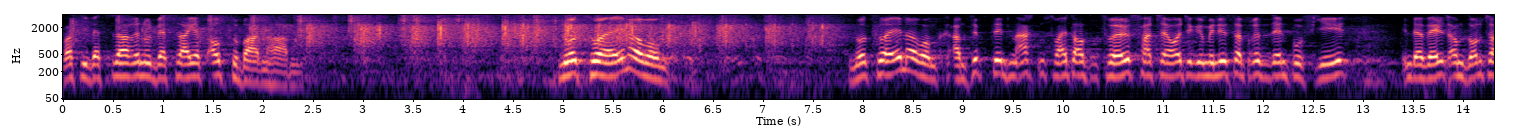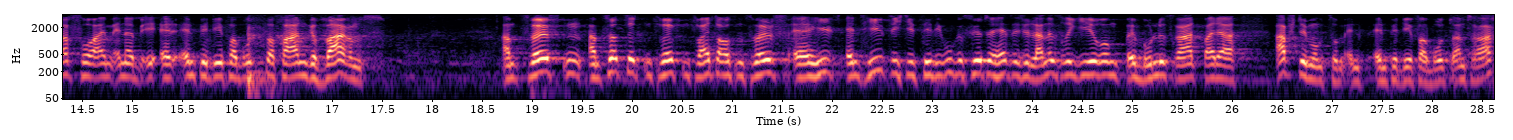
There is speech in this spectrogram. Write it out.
was die Wetzlarinnen und Wetzlar jetzt auszubaden haben. Nur zur Erinnerung. Nur zur Erinnerung. Am 17.08.2012 hat der heutige Ministerpräsident Bouffier in der Welt am Sonntag vor einem NPD-Verbotsverfahren gewarnt. Am 14.12.2012 enthielt sich die CDU-geführte hessische Landesregierung im Bundesrat bei der Abstimmung zum NPD-Verbotsantrag.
